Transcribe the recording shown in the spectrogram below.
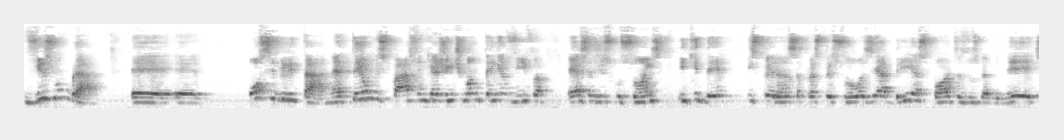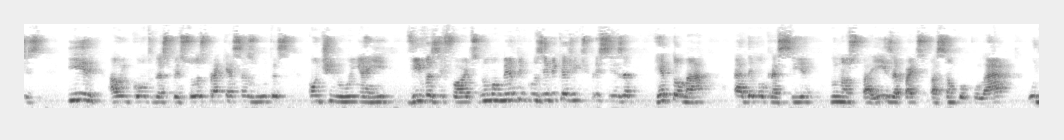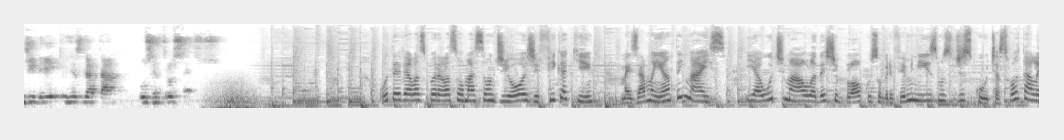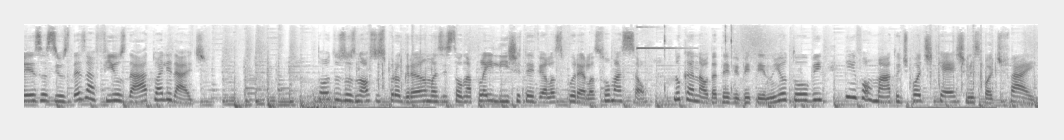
vislumbrar, é, é possibilitar, né, ter um espaço em que a gente mantenha viva essas discussões e que dê esperança para as pessoas e abrir as portas dos gabinetes, ir ao encontro das pessoas para que essas lutas continuem aí vivas e fortes, no momento, inclusive, que a gente precisa retomar a democracia no nosso país, a participação popular, o direito e resgatar os retrocessos. O TV Elas por Elas Formação de hoje fica aqui, mas amanhã tem mais. E a última aula deste bloco sobre feminismos discute as fortalezas e os desafios da atualidade. Todos os nossos programas estão na playlist TV Elas por Elas Formação, no canal da TVPT no YouTube e em formato de podcast no Spotify.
